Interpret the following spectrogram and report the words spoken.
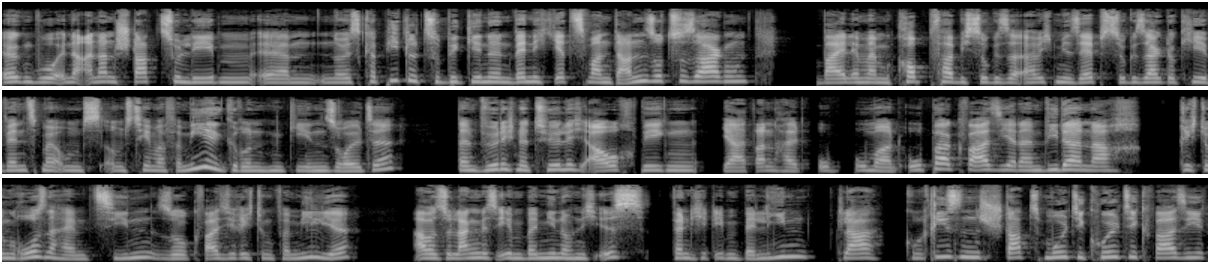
irgendwo in einer anderen Stadt zu leben, ähm, ein neues Kapitel zu beginnen, wenn nicht jetzt, wann dann sozusagen. Weil in meinem Kopf habe ich so gesagt, habe ich mir selbst so gesagt, okay, wenn es mal ums, ums Thema Familie gründen gehen sollte, dann würde ich natürlich auch wegen, ja, dann halt Oma und Opa quasi ja dann wieder nach Richtung Rosenheim ziehen, so quasi Richtung Familie. Aber solange das eben bei mir noch nicht ist, fände ich halt eben Berlin, klar, Riesenstadt, Multikulti quasi,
